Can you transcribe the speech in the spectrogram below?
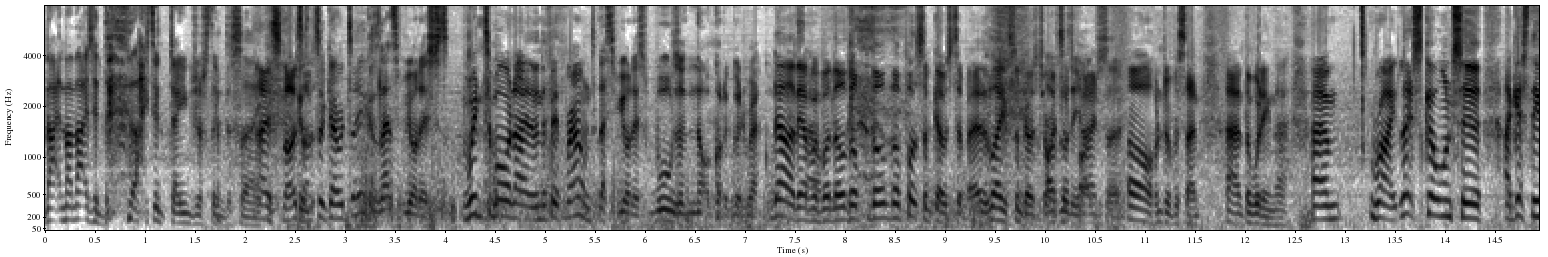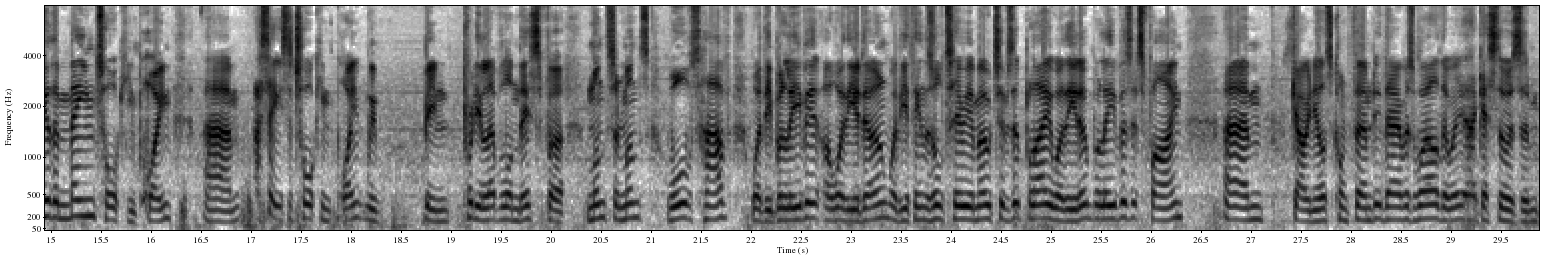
That, that, is a, that is a dangerous thing to say. It's not, it's not a guarantee. Because let's be honest, Win tomorrow night in the fifth round. let's be honest, Wolves have not got a good record. No, they haven't, but they'll, they'll, they'll, put some ghosts to bed. They'll some ghosts to I rest. It's fine. hope so. Oh, 100%. Uh, they're winning there. Um, right, let's go on to, I guess, the other main talking point. Um, I say it's a talking point. We've been pretty level on this for months and months. Wolves have, whether you believe it or whether you don't, whether you think there's ulterior motives at play, whether you don't believe us, it's fine. Um, Gary O'Neil's confirmed it there as well. There were, I guess there was some,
